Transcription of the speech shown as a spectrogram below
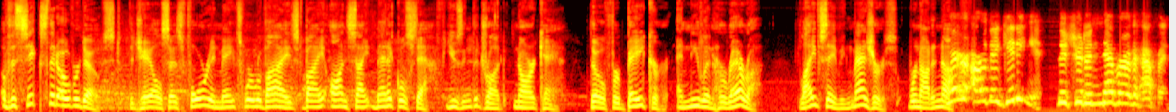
Of the six that overdosed, the jail says four inmates were revised by on site medical staff using the drug Narcan. Though for Baker and Nieland-Herrera, life saving measures were not enough. Where are they getting it? This should have never have happened.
